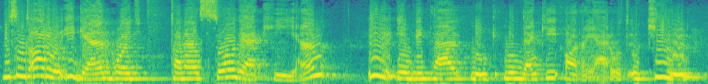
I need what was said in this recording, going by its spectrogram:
viszont arról igen, hogy talán szolgák híján ő invitál mindenki arra járót. Ő kiül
